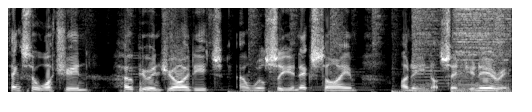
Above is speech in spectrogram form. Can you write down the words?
Thanks for watching, hope you enjoyed it and we'll see you next time on Enots Engineering.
